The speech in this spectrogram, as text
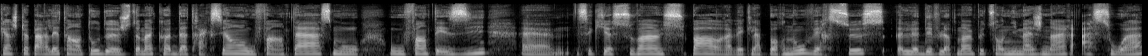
quand je te parlais tantôt de justement code d'attraction ou fantasme ou, ou fantaisie, euh, c'est qu'il y a souvent un support avec la porno versus le développement un peu de son imaginaire à soi,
